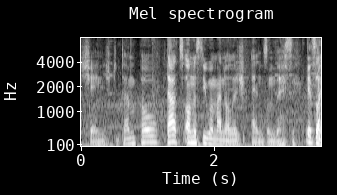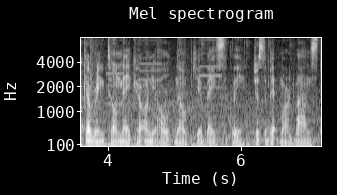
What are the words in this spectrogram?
change the tempo. That's honestly where my knowledge ends on this. It's like a ringtone maker on your old Nokia basically, just a bit more advanced.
